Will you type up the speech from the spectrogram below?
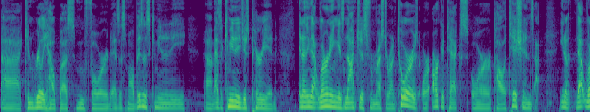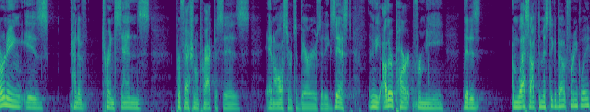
uh, can really help us move forward as a small business community, um, as a community, just period. And I think that learning is not just from restaurateurs or architects or politicians. You know, that learning is kind of transcends professional practices and all sorts of barriers that exist. I think the other part for me that is I'm less optimistic about, frankly,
